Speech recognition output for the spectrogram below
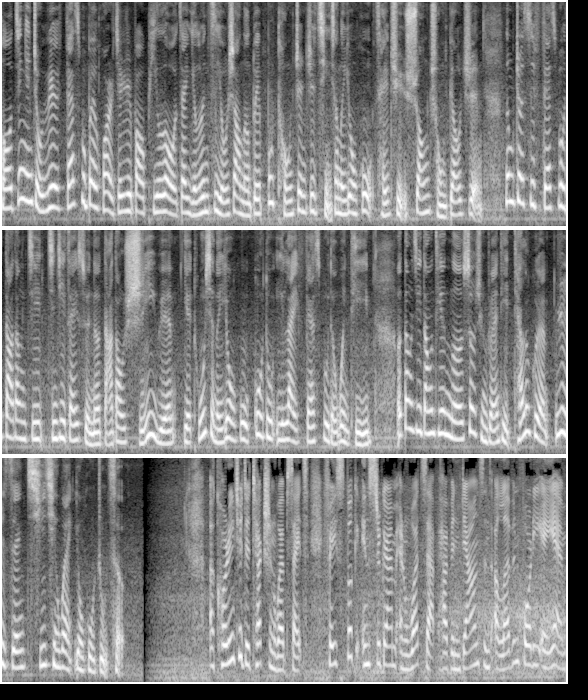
好，今年九月，Facebook 被《华尔街日报》披露，在言论自由上呢，对不同政治倾向的用户采取双重标准。那么这次 Facebook 大宕机，经济灾损呢达到十亿元，也凸显了用户过度依赖 Facebook 的问题。而宕机当天呢，社群软体 Telegram 日增七千万用户注册。According to detection websites, Facebook, Instagram, and WhatsApp have been down since 11:40 a.m.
